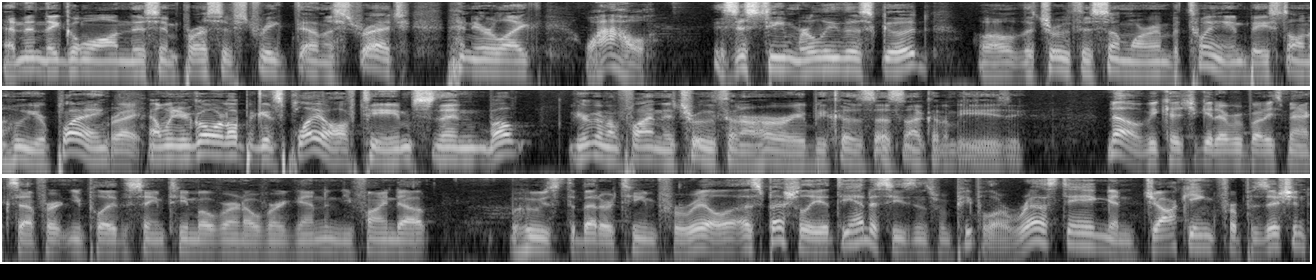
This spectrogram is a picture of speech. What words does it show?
And then they go on this impressive streak down the stretch, and you're like, wow, is this team really this good? Well, the truth is somewhere in between based on who you're playing. Right. And when you're going up against playoff teams, then, well, you're going to find the truth in a hurry because that's not going to be easy. No, because you get everybody's max effort and you play the same team over and over again and you find out who's the better team for real, especially at the end of seasons when people are resting and jockeying for position.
